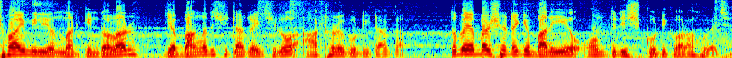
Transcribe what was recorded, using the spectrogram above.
ছয় মিলিয়ন মার্কিন ডলার, যা বাংলাদেশি টাকায় ছিল আঠারো কোটি টাকা। তবে এবার সেটাকে বাড়িয়ে উনত্রিশ কোটি করা হয়েছে।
